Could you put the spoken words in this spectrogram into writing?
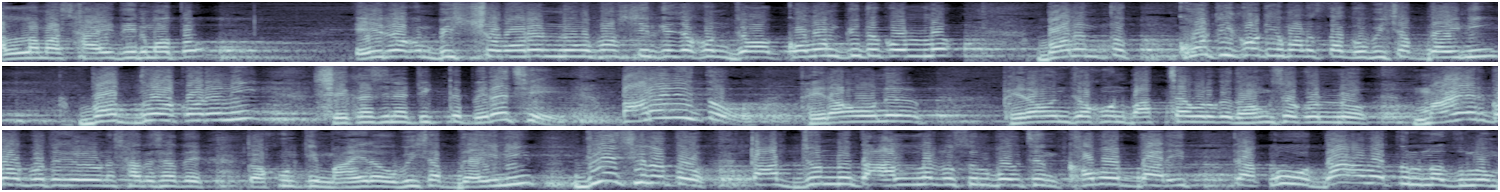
আল্লামা সাইদির মতো এইরকম বিশ্ববরেণ্য মুফাসসিরকে যখন কলঙ্কিত করল, বলেন তো কোটি কোটি মানুষ তাকে অভিশাপ দেয়নি, বদদোয়া করেনি, শেখ হাসিনা টিকতে পেরেছে? পারেনি তো। ফেরাউনের, ফেরাউন যখন বাচ্চাগুলোকে ধ্বংস করল, মায়ের গর্ভ থেকে সাথে সাথে তখন কি মায়েরা অভিশাপ দেয়নি? দিয়েছিল তো। তার জন্য তো আল্লাহ রসুল বলছেন, খবরদার ইত্তাকু দাওয়াতুল মাজলুম।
